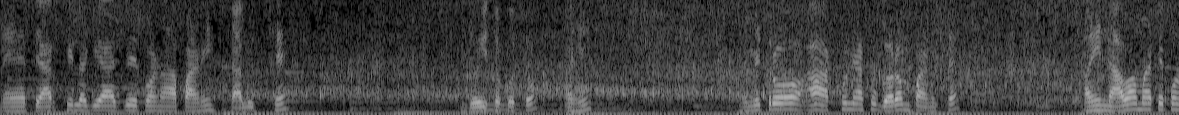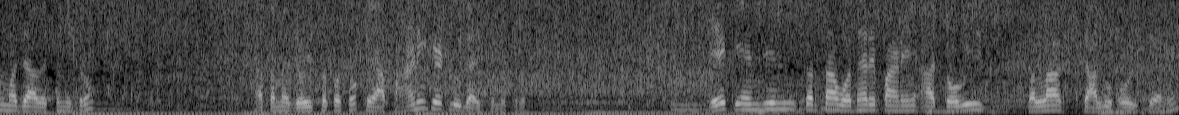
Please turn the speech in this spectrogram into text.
ને ત્યારથી લગી આજે પણ આ પાણી ચાલુ જ છે. જોઈ શકો છો અહીં. મિત્રો, આ આખું ને આખું ગરમ પાણી છે. અહીં નાહવા માટે પણ મજા આવે છે મિત્રો. આ તમે જોઈ શકો છો કે આ પાણી કેટલું જાય છે મિત્રો. એક એન્જિન કરતાં વધારે પાણી આ ચોવીસ કલાક ચાલુ હોય છે અહીં.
